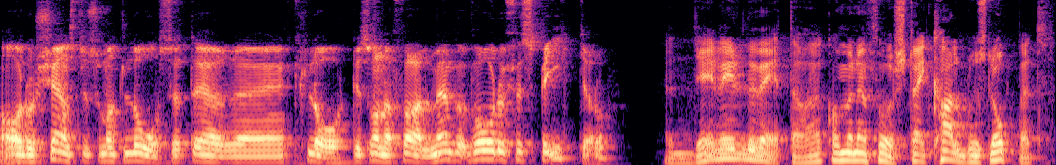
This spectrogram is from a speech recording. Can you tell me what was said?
Ja, då känns det som att låset är eh, klart i sådana fall. Men vad har du för spikar då? Det vill du veta. Här kommer den första i kallblodsloppet.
